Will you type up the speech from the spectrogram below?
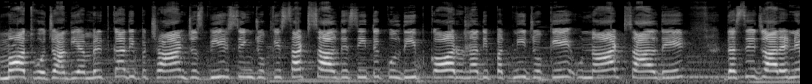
ਮੌਤ ਹੋ ਜਾਂਦੀ ਹੈ। ਮ੍ਰਿਤਕਾਂ ਦੀ ਪਛਾਣ ਜਸਬੀਰ ਸਿੰਘ ਜੋ ਕਿ 60 ਸਾਲ ਦੇ ਸੀ ਤੇ ਕੁਲਦੀਪ ਕੌਰ, ਉਹਨਾਂ ਦੀ ਪਤਨੀ ਜੋ ਕਿ 59 ਸਾਲ ਦੇ ਦੱਸੇ ਜਾ ਰਹੇ ਨੇ।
